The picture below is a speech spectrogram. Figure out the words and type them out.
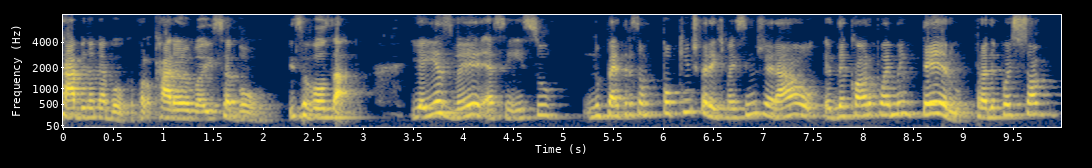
cabe na minha boca. Eu falo, caramba, isso é bom, isso eu vou usar. E aí, às vezes, assim, isso no Petras é um pouquinho diferente, mas em geral, eu decoro o poema inteiro, para depois só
